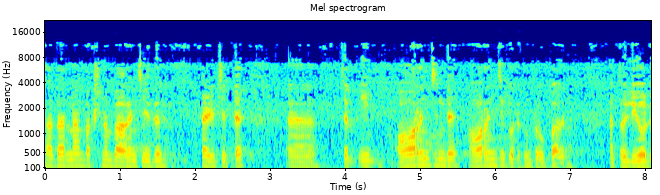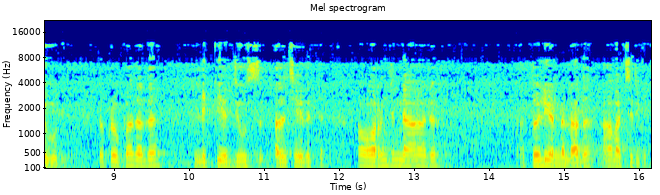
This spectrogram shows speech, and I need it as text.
സാധാരണ ഭക്ഷണം പാകം ചെയ്ത് കഴിച്ചിട്ട് ഈ ഓറഞ്ചിന്റെ ഓറഞ്ച് കൊടുക്കും പ്രഭുപാദിന് ആ തൊലിയോട് കൂടി. അപ്പൊ പ്രഭുപാദ് അത് ലിക്ക് ജ്യൂസ് അത് ചെയ്തിട്ട് ഓറഞ്ചിന്റെ ആ ഒരു തൊലി ഉണ്ടല്ലോ അത് ആ വച്ചിരിക്കും.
